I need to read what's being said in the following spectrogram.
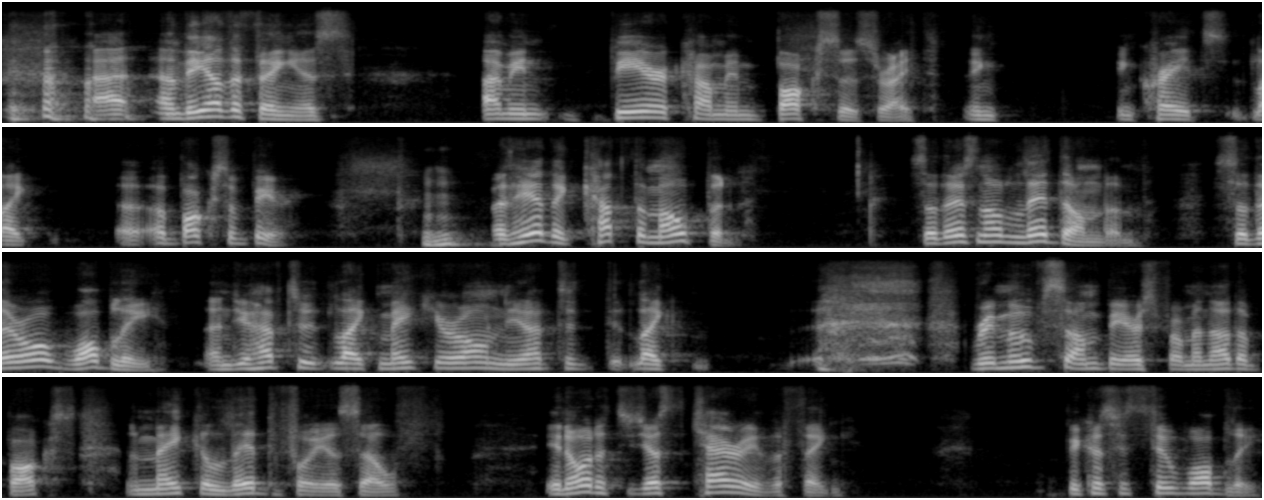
uh, and the other thing is, I mean, beer come in boxes, right? In in crates, like a, a box of beer. Mhm. But here they cut them open, so there's no lid on them, so they're all wobbly, and you have to like make your own. You have to like remove some beers from another box and make a lid for yourself in order to just carry the thing because it's too wobbly.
